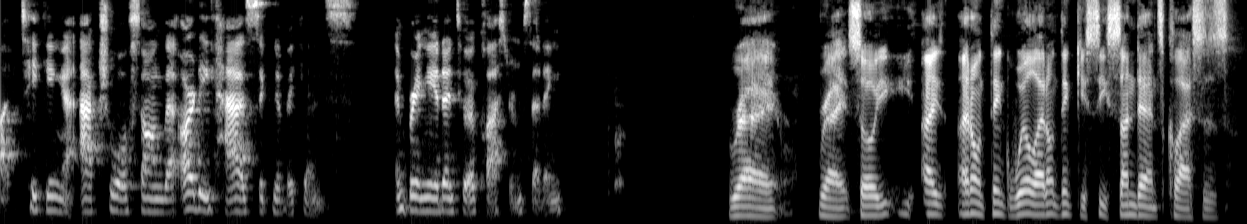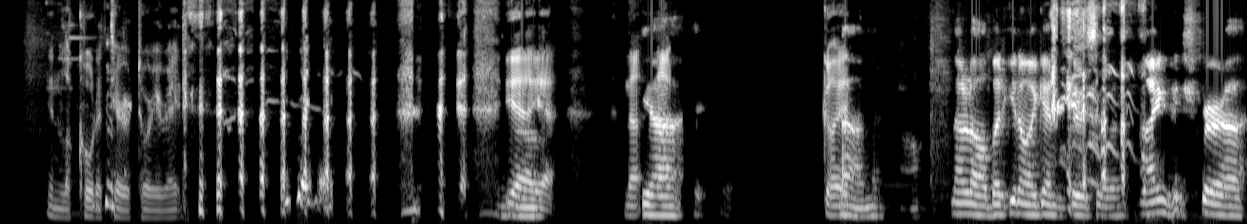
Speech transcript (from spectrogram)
not taking an actual song that already has significance and bringing it into a classroom setting. Right, right. So I I don't think Will. I don't think you see Sundance classes in Lakota territory, right? yeah, no. yeah. Not, yeah. Not, go ahead. Um, not at all. But you know, again, there's a language for. Uh,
